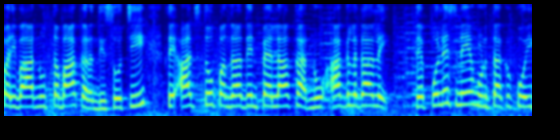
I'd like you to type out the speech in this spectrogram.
ਪਰਿਵਾਰ ਨੂੰ ਤਬਾਹ ਕਰਨ ਦੀ ਸੋਚੀ ਤੇ ਅੱਜ ਤੋਂ 15 ਦਿਨ ਪਹਿਲਾਂ ਘਰ ਨੂੰ ਅੱਗ ਲਗਾ ਲਈ ਤੇ ਪੁਲਿਸ ਨੇ ਹੁਣ ਤੱਕ ਕੋਈ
